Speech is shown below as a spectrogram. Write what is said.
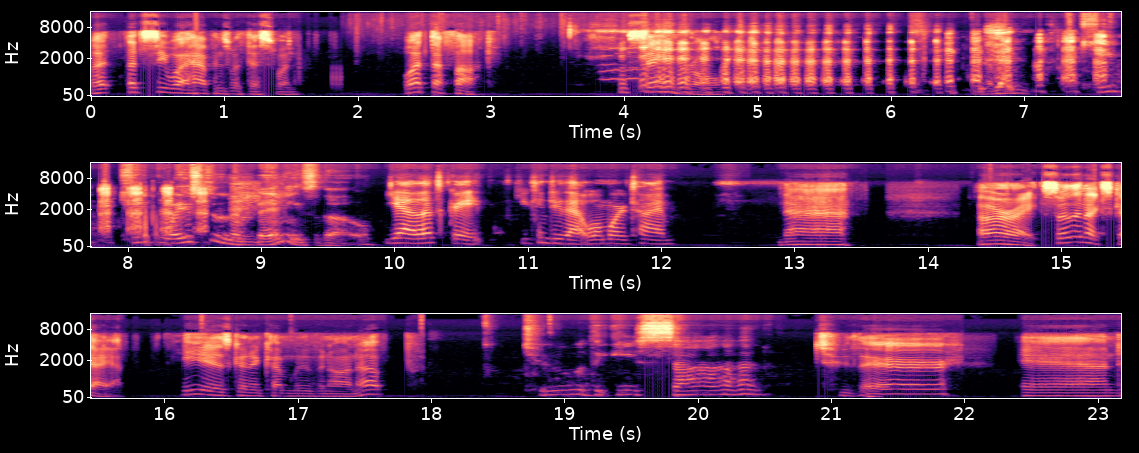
let let's see what happens with this one. What the fuck? Same roll. I mean, keep keep wasting them bennies though. yeah, that's great. You can do that one more time. Nah. All right. So the next guy up, he is going to come moving on up To the east side. to there, and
